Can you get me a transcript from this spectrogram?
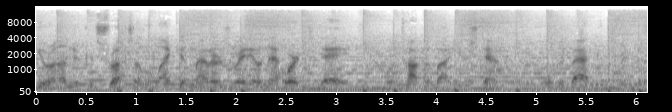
You are under construction on the Like It Matters Radio Network. Today, we're talking about your standard. We'll be back in three minutes.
